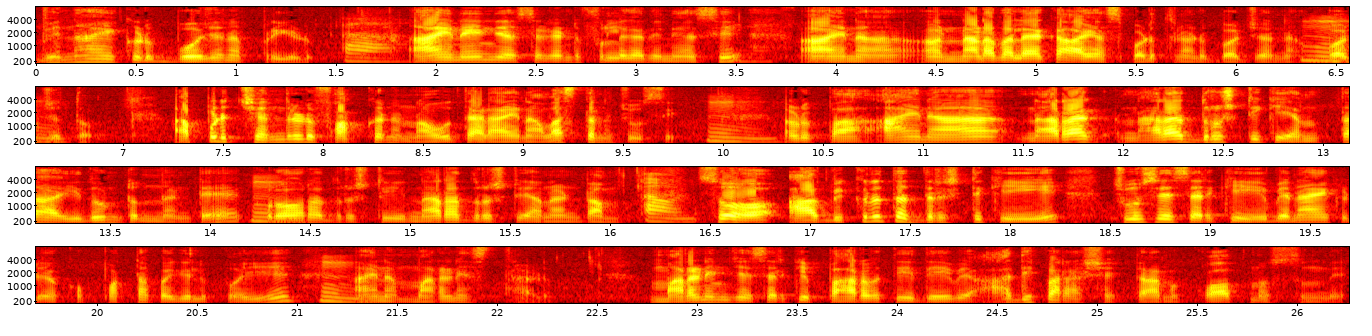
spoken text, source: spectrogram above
వినాయకుడు భోజన ప్రియుడు. ఆయన ఏం చేస్తాడంటే ఫుల్గా తినేసి ఆయన నడవలేక ఆయాసపడుతున్నాడు భోజన భోజతో. అప్పుడు చంద్రుడు ఫక్కున నవ్వుతాడు ఆయన అవస్థను చూసి. అప్పుడు పా- ఆయన నర నర దృష్టికి ఎంత ఇది ఉంటుందంటే క్రూర దృష్టి నర దృష్టి అని అంటాం. సో ఆ వికృత దృష్టికి చూసేసరికి వినాయకుడి యొక్క పొట్ట పగిలిపోయి ఆయన మరణిస్తాడు. మరణించేసరికి పార్వతీదేవి ఆదిపరాశక్తి ఆమె కోపం వస్తుంది.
